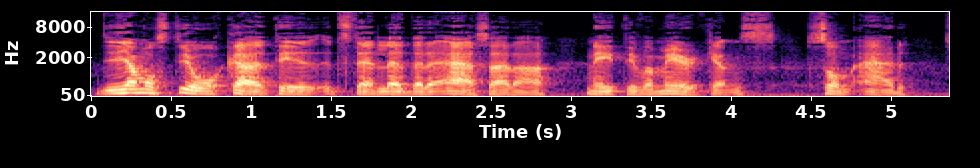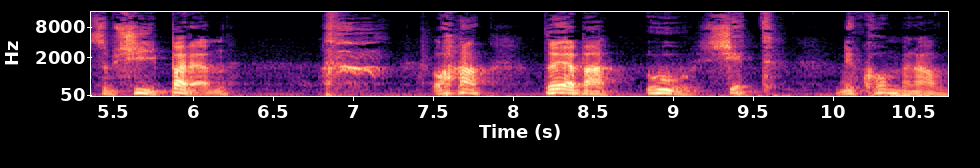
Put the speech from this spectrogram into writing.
Jag måste ju åka till ett ställe där det är så här uh, native americans som är som kyparen. Och han, då är jag bara, oh shit. Nu kommer han,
